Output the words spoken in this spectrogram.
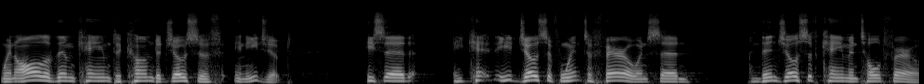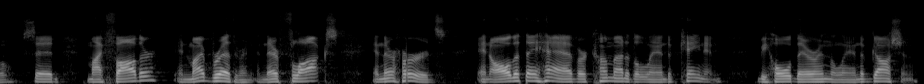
when all of them came to come to Joseph in Egypt, he said, he, he, Joseph went to Pharaoh and said, and then Joseph came and told Pharaoh, said, My father and my brethren and their flocks and their herds, and all that they have are come out of the land of Canaan. Behold, they are in the land of Goshen.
